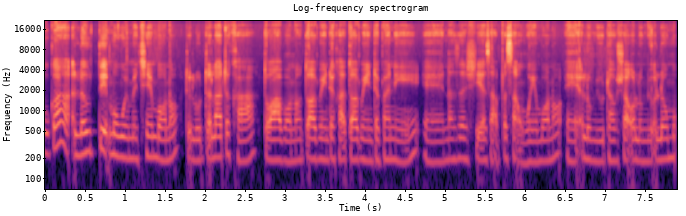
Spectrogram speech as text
ကိုကအလုတ်တစ်မဝင်မချင်းပေါ့နော်ဒီလိုတစ်လတစ်ခါသွားပေါ့နော်သွားပြီးတစ်ခါသွားပြီးတစ်ပတ်နေအဲ28ရက်စာပတ်စံဝင်ပေါ့နော်အဲအဲ့လိုမျိုးတောက်လျှောက်အဲ့လိုမျိုးအလုံးမ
